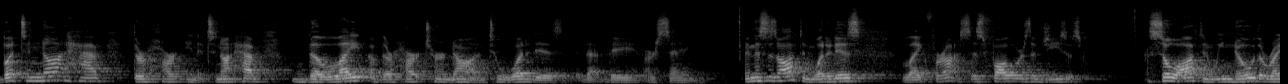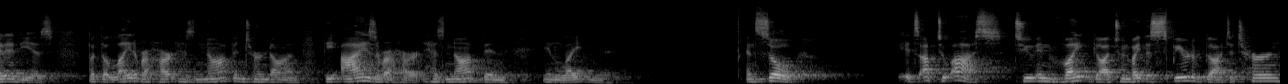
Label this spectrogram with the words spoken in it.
but to not have their heart in it, to not have the light of their heart turned on to what it is that they are saying. And this is often what it is like for us as followers of Jesus. So often we know the right ideas, but the light of our heart has not been turned on. The eyes of our heart has not been enlightened. And so it's up to us to invite God, to invite the Spirit of God to turn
